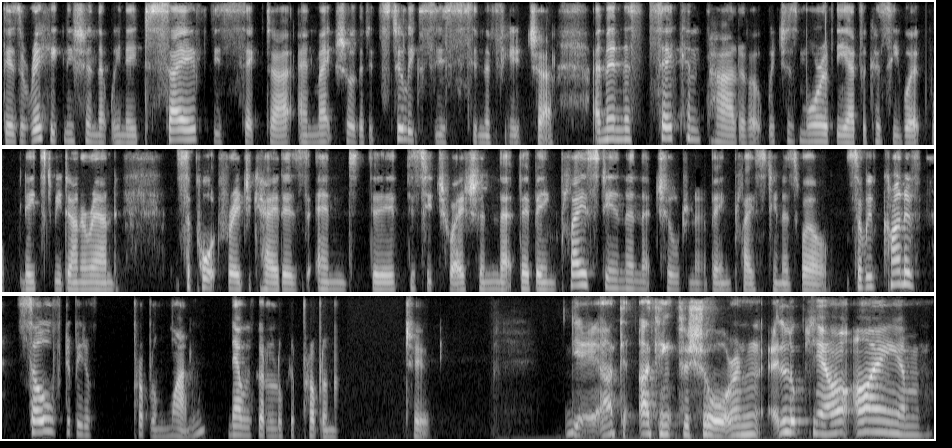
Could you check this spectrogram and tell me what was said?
There's a recognition that we need to save this sector and make sure that it still exists in the future. And then the second part of it, which is more of the advocacy work, needs to be done around support for educators and the, the situation that they're being placed in and that children are being placed in as well. So we've kind of solved a bit of problem one. Now we've got to look at problem two. Yeah, I, th- I think for sure. And look, you know, I um,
